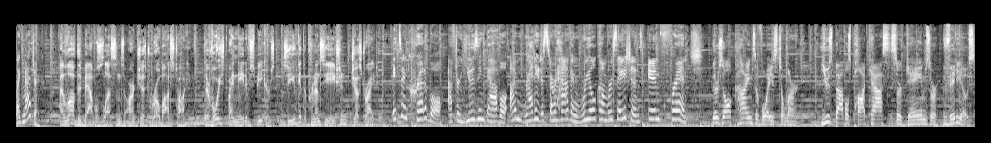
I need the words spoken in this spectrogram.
Like magic. I love that Babbel's lessons aren't just robots talking. They're voiced by native speakers, so you get the pronunciation just right. It's incredible. After using Babbel, I'm ready to start having real conversations in French. There's all kinds of ways to learn. Use Babbel's podcasts or games or videos.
